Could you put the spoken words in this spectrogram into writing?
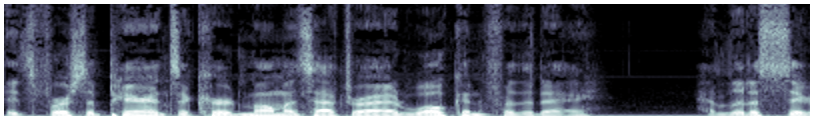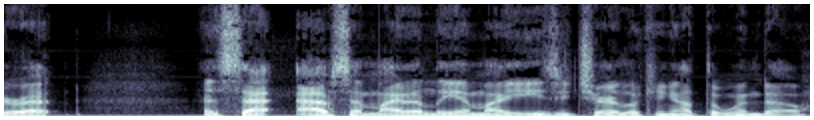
Its first appearance occurred moments after I had woken for the day, had lit a cigarette, and sat absent-mindedly in my easy chair looking out the window,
